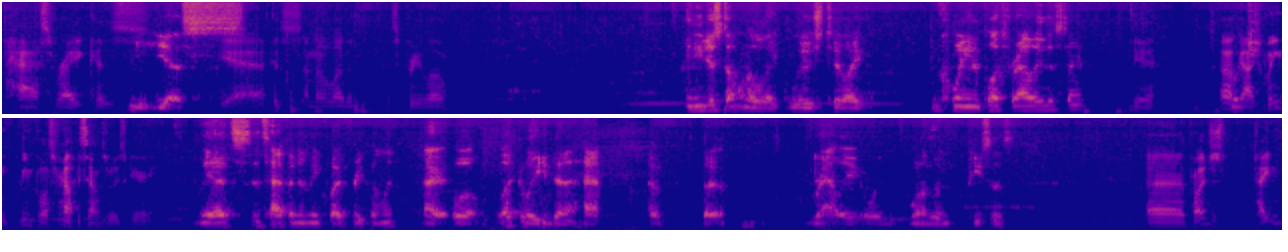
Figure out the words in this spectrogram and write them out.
pass right because Yes. yeah, because I'm at 11. It's pretty low. And you just don't want to like lose to like Queen plus Rally this turn. Yeah. Oh Which- god, Queen Queen plus Rally sounds really scary. Yeah, it's it's happened to me quite frequently. All right. Well, luckily he didn't have, have the Rally or one of the pieces. Uh, probably just Titan.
